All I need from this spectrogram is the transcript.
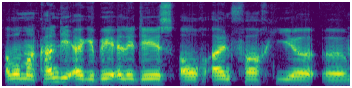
aber man kann die RGB-LEDs auch einfach hier, äh,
